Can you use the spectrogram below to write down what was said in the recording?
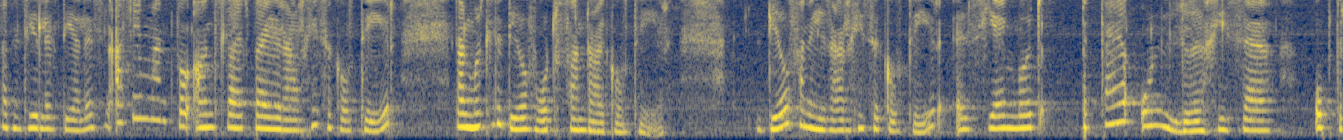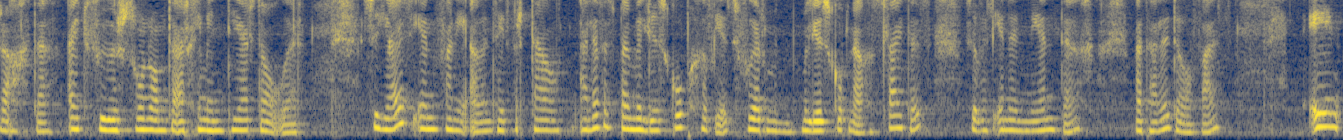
wat natuurlik deel is en as iemand wil aansluit by hiërargiese kultuur, dan moet hulle deel word van daai kultuur deel van 'n hiërargiese kultuur is jy moet baie onlogiese opdragte uitvoer sonder om te argumenteer daaroor. So jy's een van die ouens het vertel, hulle was by Miljoeskop gewees voor Miljoeskop nou gesluit is. So was 91 wat hulle daar was. En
